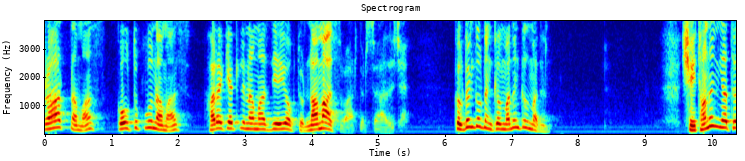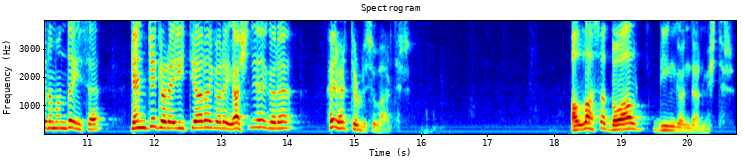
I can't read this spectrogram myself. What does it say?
rahat namaz, koltuklu namaz, hareketli namaz diye yoktur. Namaz vardır sadece. Kıldın kıldın, kılmadın kılmadın. Şeytanın yatırımında ise gence göre, ihtiyara göre, yaşlıya göre her her türlüsü vardır. Allah ise doğal din göndermiştir.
